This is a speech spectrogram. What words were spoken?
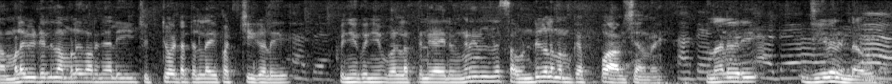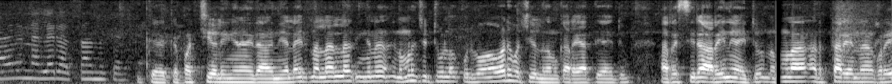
നമ്മളെ വീട്ടിൽ നമ്മൾ എന്ന് പറഞ്ഞാൽ ഈ ചുറ്റുവട്ടത്തുള്ള ഈ പക്ഷികൾ കുഞ്ഞു കുഞ്ഞു വെള്ളത്തിന്റെ ആയാലും ഇങ്ങനെയുള്ള സൗണ്ടുകൾ നമുക്ക് എപ്പോൾ ആവശ്യമാണ്. എന്നാലും ഒരു ജീവൻ ഉണ്ടാവും കേക്ക് പക്ഷികൾ ഇങ്ങനെ ഇതാകുന്ന എല്ലാവരും നല്ല നല്ല ഇങ്ങനെ നമ്മളെ ചുറ്റുമുള്ള ഒരുപാട് പക്ഷികൾ നമുക്ക് അറിയാത്തതായിട്ടും സ്ഥിരം അറിയുന്നതായിട്ടും നമ്മളെ അടുത്തറിയുന്ന കുറേ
